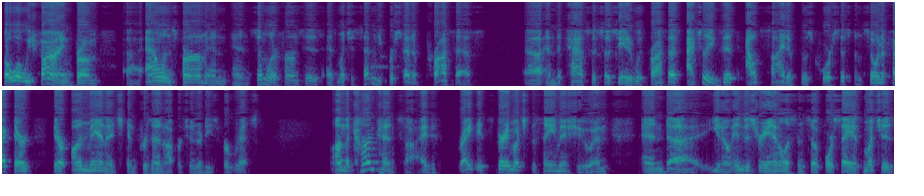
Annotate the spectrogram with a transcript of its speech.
But what we find from uh, Alan's firm and, and similar firms is as much as 70% of process uh, and the tasks associated with process actually exist outside of those core systems. So in effect, they're, they're unmanaged and present opportunities for risk. On the content side, right, it's very much the same issue. And, and uh, you know, industry analysts and so forth say as much as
